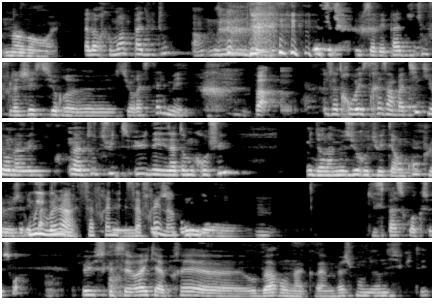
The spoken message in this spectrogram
non non ouais Alors que moi, pas du tout. Hein. Parce que je savais pas du tout flasher sur, euh, sur Estelle, mais enfin, euh, je la trouvais très sympathique et on, avait, on a tout de suite eu des atomes crochus. Mais dans la mesure où tu étais en couple, j'avais Oui, pas voilà, ça freine, ça freine. hein. euh, Mm. qu'il se passe quoi que ce soit. Oui, parce que c'est vrai qu'après, euh, au bar, on a quand même vachement bien discuté.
